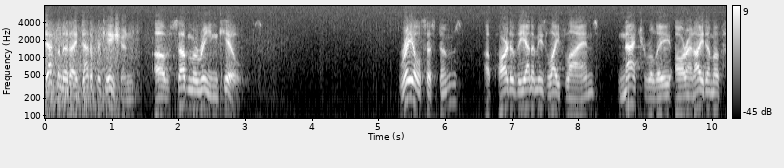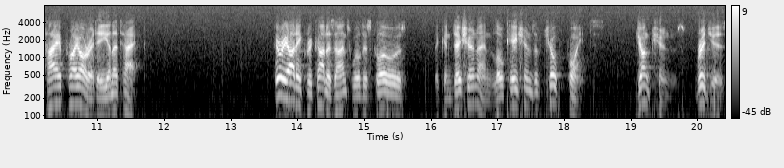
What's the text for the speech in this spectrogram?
definite identification of submarine kills. Rail systems, a part of the enemy's lifelines, naturally are an item of high priority in attack. Periodic reconnaissance will disclose the condition and locations of choke points, junctions, bridges,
